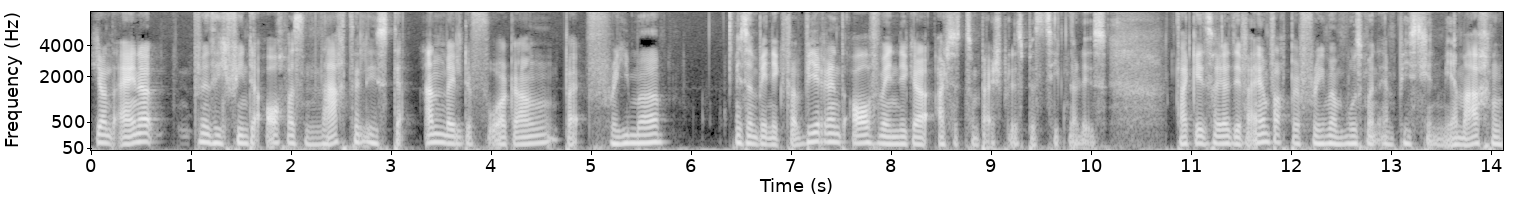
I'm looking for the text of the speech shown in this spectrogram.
Ja, und einer, was ich finde auch was ein Nachteil ist, der Anmeldevorgang bei Freema ist ein wenig verwirrend, aufwendiger, als es zum Beispiel es bei Signal ist. Da geht es relativ einfach. Bei Freema muss man ein bisschen mehr machen.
